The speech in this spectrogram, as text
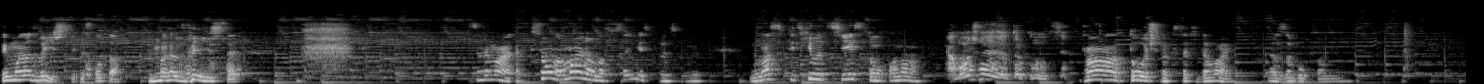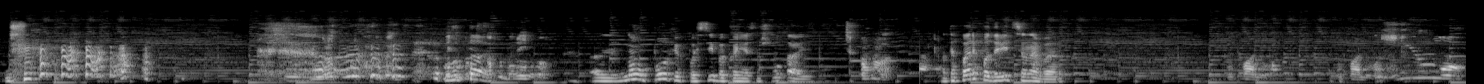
Ти в мене двоїшся, кислота. Ти в мене двоїшся. Це немає. Так все нормально, у нас все є, в принципі. У нас підхилець є, тому пана. А можна торкнутися? А, точно, кстати, давай. Я забув про нього. Бери його. Е, Ну, пофіг, спасибо, конечно. Чи погнали? А тепер подивіться наверх. Випалював. Випалював.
